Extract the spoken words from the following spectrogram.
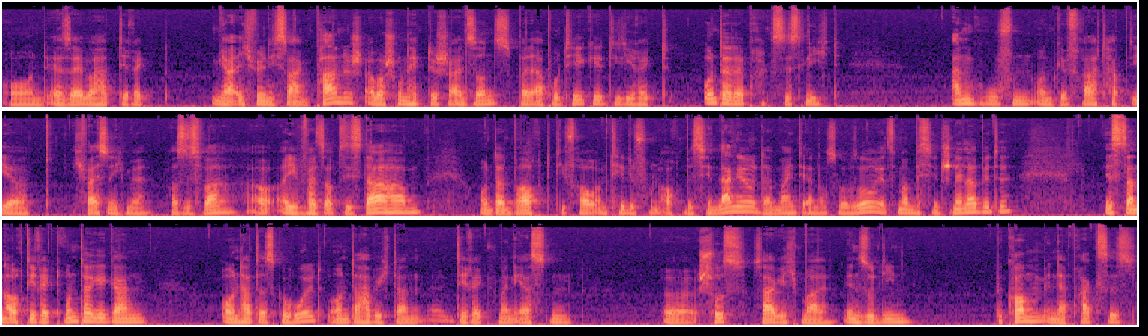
Und er selber hat direkt, ja, ich will nicht sagen panisch, aber schon hektischer als sonst bei der Apotheke, die direkt unter der Praxis liegt, angerufen und gefragt, habt ihr, ich weiß nicht mehr, was es war, jedenfalls, ob sie es da haben. Und dann brauchte die Frau am Telefon auch ein bisschen lange und dann meinte er noch so, so, jetzt mal ein bisschen schneller bitte. Ist dann auch direkt runtergegangen und hat das geholt und da habe ich dann direkt meinen ersten äh, Schuss, sage ich mal, Insulin bekommen in der Praxis.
